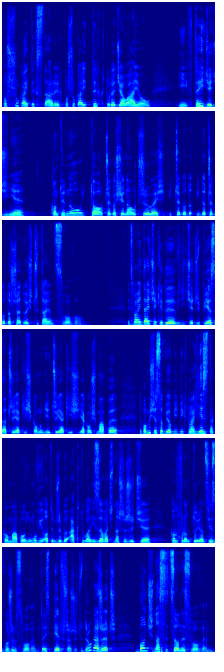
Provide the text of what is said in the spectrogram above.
poszukaj tych starych, poszukaj tych, które działają i w tej dziedzinie kontynuuj to, czego się nauczyłeś i, czego do, i do czego doszedłeś, czytając Słowo. Więc pamiętajcie, kiedy widzicie GPS-a czy, jakiś czy jakiś, jakąś mapę, to pomyślcie sobie o Biblii, która jest taką mapą i mówi o tym, żeby aktualizować nasze życie, konfrontując je z Bożym Słowem. To jest pierwsza rzecz. Druga rzecz, bądź nasycony Słowem.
